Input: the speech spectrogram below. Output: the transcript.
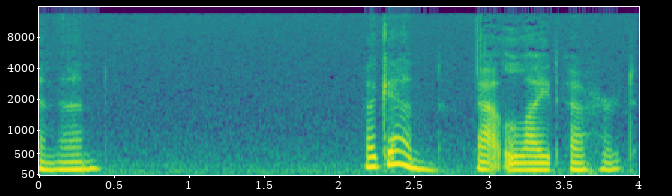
And then again that light effort.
